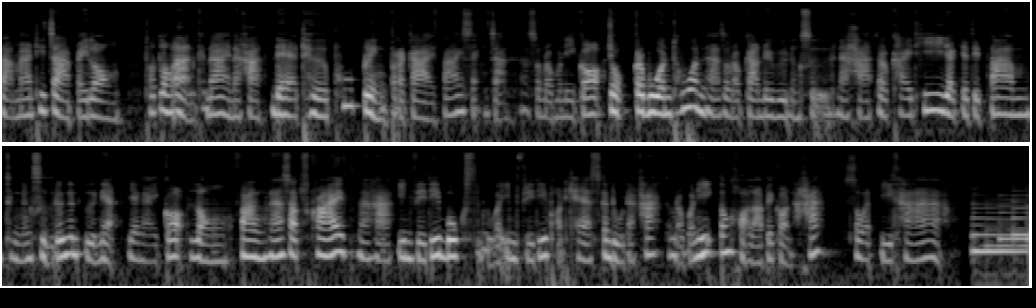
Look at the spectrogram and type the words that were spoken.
สามารถที่จะไปลอง ทดลองอ่านกันได้นะคะ แด่เธอผู้เปล่งประกายใต้แสงจันทร์สำหรับวันนี้ก็จบกระบวนท่วนนะคะสำหรับการรีวิวหนังสือนะคะสำหรับใครที่อยากจะติดตามถึงหนังสือเรื่องอื่นๆเนี่ยยังไงก็ลองฟังนะ subscribe นะคะ Infinity Books หรือว่า Infinity Podcast กันดูนะคะสำหรับวันนี้ต้องขอลาไปก่อนนะคะ สวัสดีค่ะ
